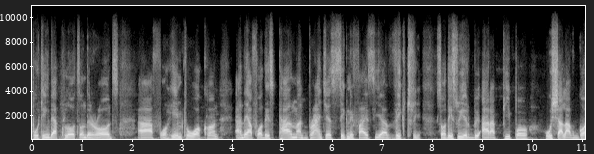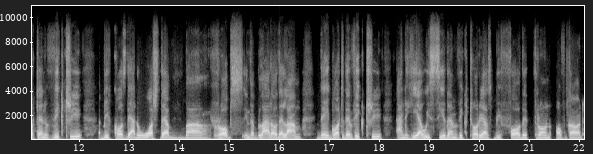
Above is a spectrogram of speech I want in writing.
putting their clothes on the roads uh, for him to walk on, and therefore this palm and branches signifies here victory. So this will be are a people who shall have gotten victory because they had washed their uh, robes in the blood of the Lamb. They got the victory, and here we see them victorious before the throne of God.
